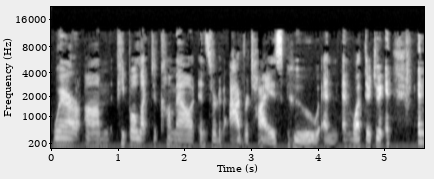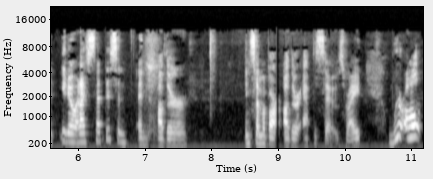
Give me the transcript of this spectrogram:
Where um, people like to come out and sort of advertise who and and what they're doing, and and you know, and I've said this in in other in some of our other episodes, right? We're all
